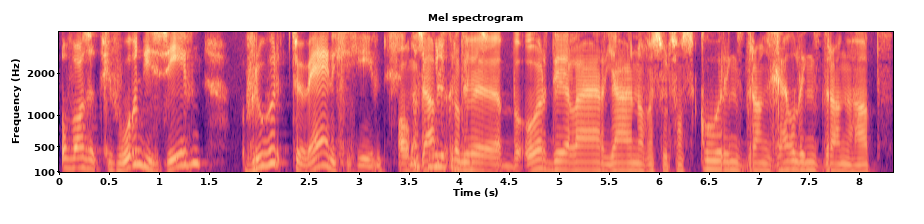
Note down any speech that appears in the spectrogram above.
of was het gewoon die 7 vroeger te weinig gegeven. Omdat de beoordelaar ja, nog een soort van scoringsdrang, geldingsdrang had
